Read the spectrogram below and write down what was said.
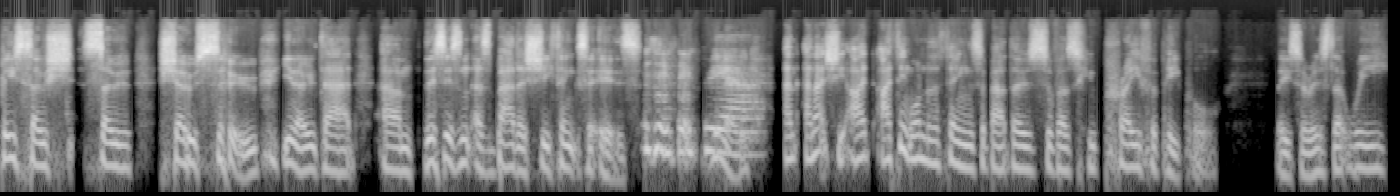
please so so show sue you know that um, this isn't as bad as she thinks it is. Yeah know? and and actually i i think one of the things about those of us who pray for people lisa is that we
